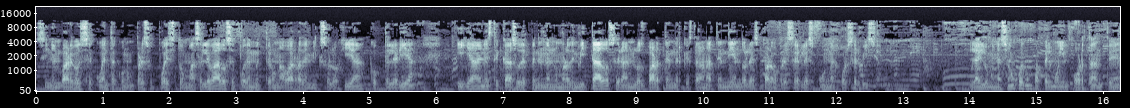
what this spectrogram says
Sin embargo, si se cuenta con un presupuesto más elevado, se puede meter una barra de mixología, coctelería y ya en este caso, dependiendo del número de invitados, serán los bartenders que estarán atendiéndoles para ofrecerles un mejor servicio. La iluminación juega un papel muy importante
